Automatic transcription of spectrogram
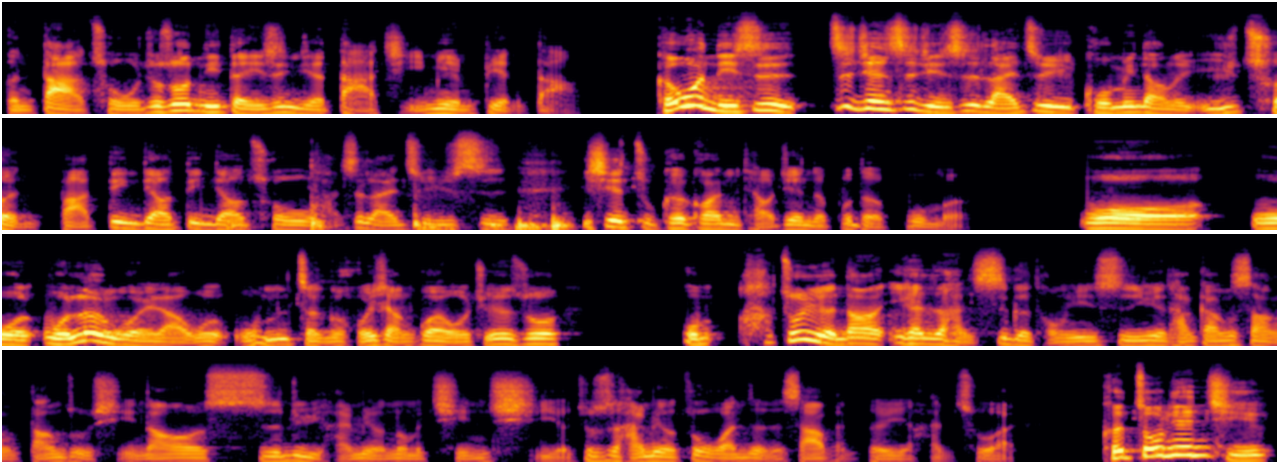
很大的错误，就是说你等于是你的打击面变大。可问题是这件事情是来自于国民党的愚蠢，把定调定调错误，还是来自于是一些主客观条件的不得不吗？我我我认为啦，我我们整个回想过来，我觉得说，我朱立伦当然一开始喊四个同意，是因为他刚上党主席，然后思虑还没有那么清晰，就是还没有做完整的沙盘推演喊出来。可中间其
